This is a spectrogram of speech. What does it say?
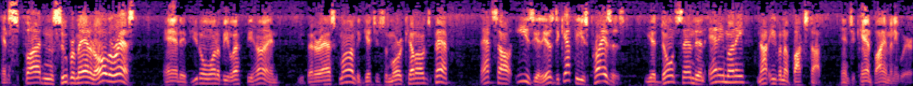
and Spud and Superman and all the rest. And if you don't want to be left behind, you better ask Mom to get you some more Kellogg's Pep. That's how easy it is to get these prizes. You don't send in any money, not even a box top. And you can't buy them anywhere.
